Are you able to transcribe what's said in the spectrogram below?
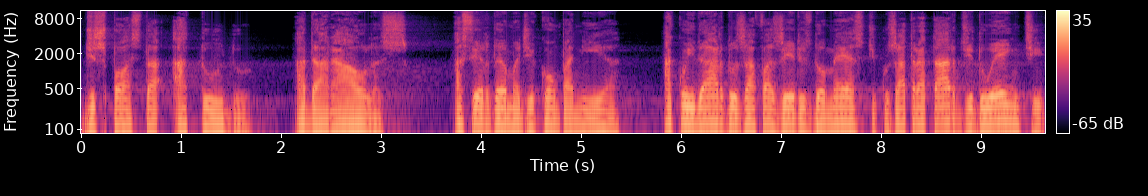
disposta a tudo, a dar aulas, a ser dama de companhia, a cuidar dos afazeres domésticos, a tratar de doente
